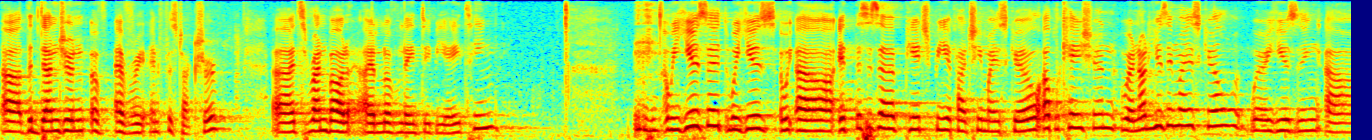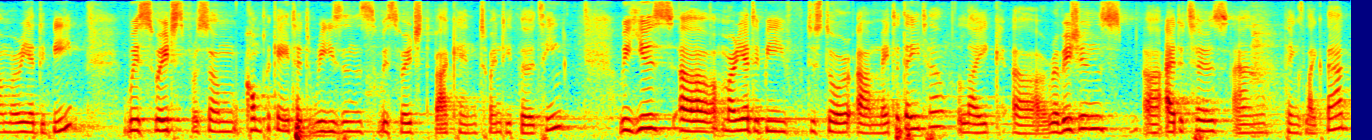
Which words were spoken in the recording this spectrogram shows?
uh, the dungeon of every infrastructure. Uh, it's run by a lovely DBA team. we use it, we use, uh, it, this is a PHP Apache MySQL application. We're not using MySQL, we're using MariaDB. We switched for some complicated reasons. We switched back in 2013. We use uh, MariaDB to store uh, metadata like uh, revisions, uh, editors, and things like that.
